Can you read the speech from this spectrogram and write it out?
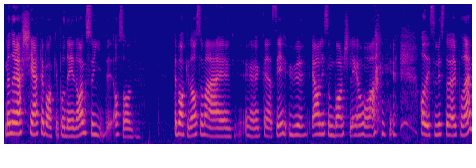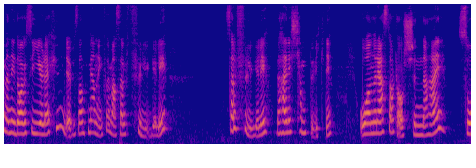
Men når jeg ser tilbake på det i dag, så altså Tilbake da så var jeg eh, kan jeg si, ja, litt sånn barnslig og hadde ikke så lyst til å høre på det. Men i dag så gir det 100% mening for meg. Selvfølgelig. Selvfølgelig. Det her er kjempeviktig. Og når jeg starta å skjønne det her, så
